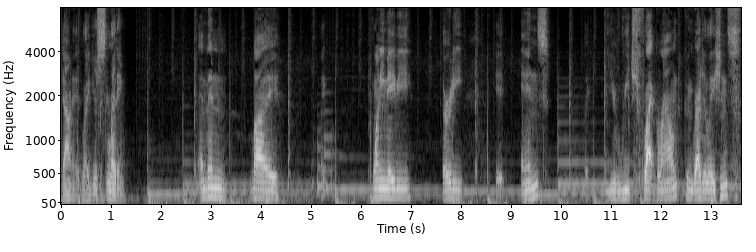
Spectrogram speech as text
down it. Like you're sledding. And then by 20, maybe 30, it ends. Like you reach flat ground. Congratulations.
